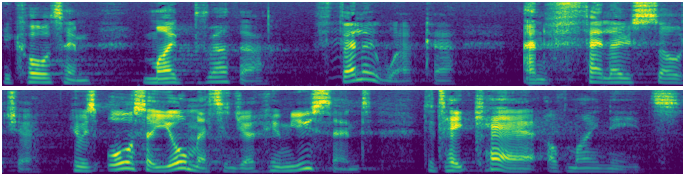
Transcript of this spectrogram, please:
He calls him my brother, fellow worker, and fellow soldier, who is also your messenger, whom you sent to take care of my needs.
